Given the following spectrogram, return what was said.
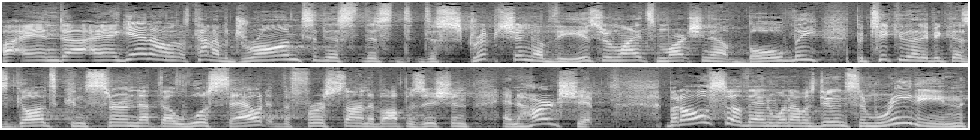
Uh, and, uh, and, again, I was kind of drawn to this, this description of the Israelites marching out boldly, particularly because God's concerned that they'll wuss out at the first sign of opposition and hardship. But also, then, when I was doing some reading,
